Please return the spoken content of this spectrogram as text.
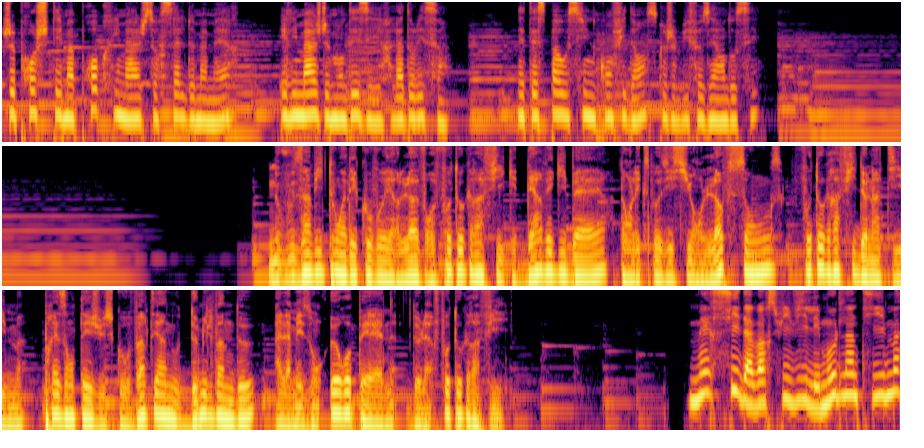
je projetais ma propre image sur celle de ma mère et l'image de mon désir, l'adolescent. N'était-ce pas aussi une confidence que je lui faisais endosser? Nous vous invitons à découvrir l'œuvre photographique d'Hervé Guibert dans l'exposition Love Songs, photographie de l'intime, présentée jusqu'au 21 août 2022 à la Maison européenne de la photographie. Merci d'avoir suivi Les mots de l'intime,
